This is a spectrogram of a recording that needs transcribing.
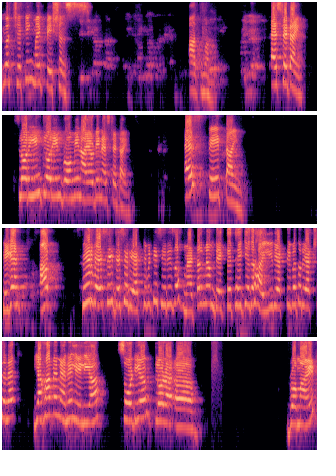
You are checking my patience आत्मा। Astatine fluorine chlorine bromine iodine astatine astatine ठीक है? अब फिर वैसे ही जैसे रिएक्टिविटी सीरीज़ ऑफ़ मेटल में हम देखते थे कि अगर हाईली रिएक्टिव है तो रिएक्शन है यहाँ पे मैंने ले लिया सोडियम क्लोरा ब्रोमाइड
